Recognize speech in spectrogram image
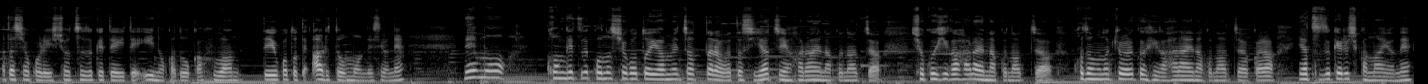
私はこれ一生続けていていいのかどうか不安っていうことってあると思うんですよね。でも今月この仕事辞めちゃったら私家賃払えなくなっちゃう食費が払えなくなっちゃう子供の教育費が払えなくなっちゃうからいや続けるしかないよね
